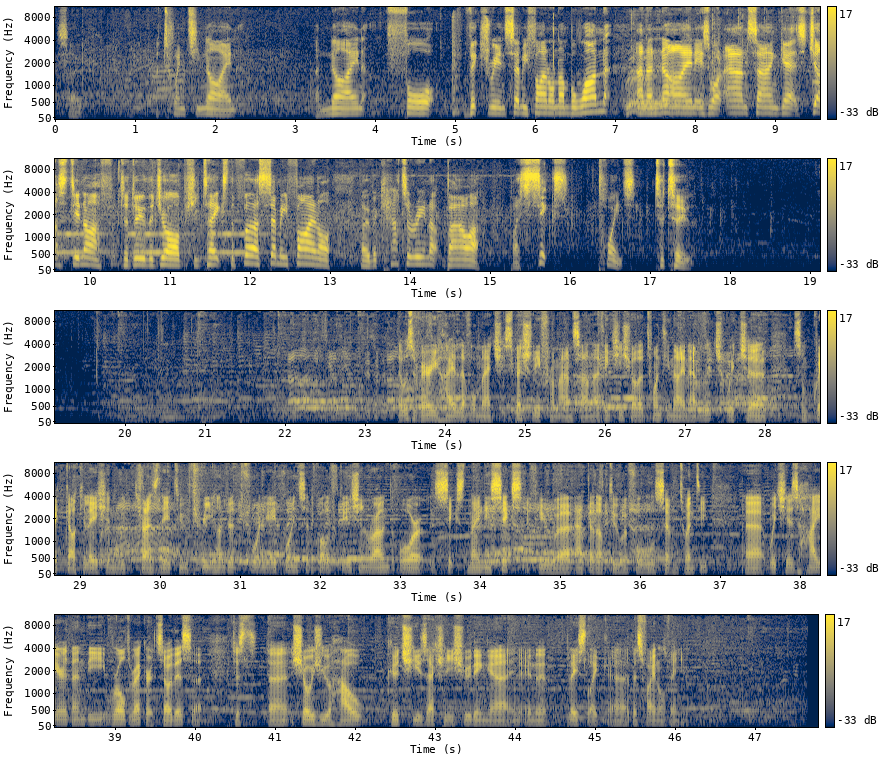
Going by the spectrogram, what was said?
So a 29, a 9, 4, victory in semi-final number one, and a nine is what An San gets, just enough to do the job. She takes the first semi-final over Katharina Bauer by six points to two. That was a very high level match, especially from An San. I think she shot a 29 average, which uh, some quick calculation would translate to 348 points in the qualification round or 696 if you uh, add that up to a full 720. Uh, which is higher than the world record. So this uh, just uh, shows you how good she is actually shooting uh, in, in, a place like this finals venue.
